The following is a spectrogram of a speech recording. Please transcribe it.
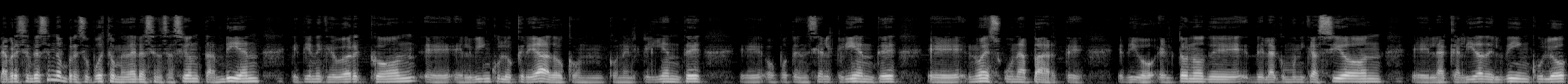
La presentación de un presupuesto me da la sensación también que tiene que ver con eh, el vínculo creado con, con el cliente eh, o potencial cliente, eh, no es una parte. Digo, el tono de, la comunicación, la calidad del vínculo,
